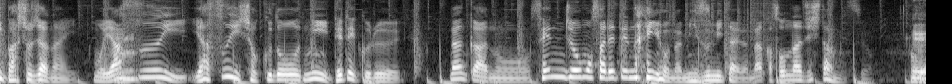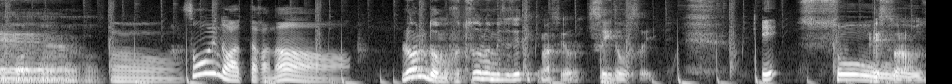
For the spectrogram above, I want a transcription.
い場所じゃない。もう安い、安い食堂に出てくるなんかあの洗浄もされてないような水みたいななんかそんな味したんですよ。えはいはいはいー、はいうん。そういうのあったかな。ロンドンも普通の水出てきますよ。水道水、え？そうレストラン。で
